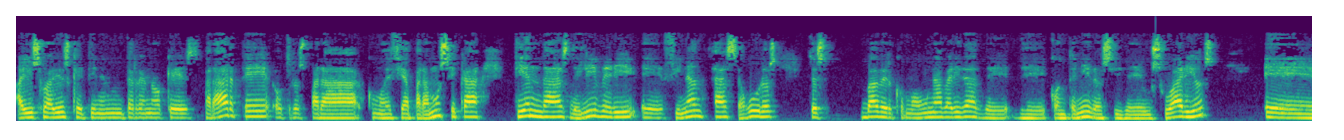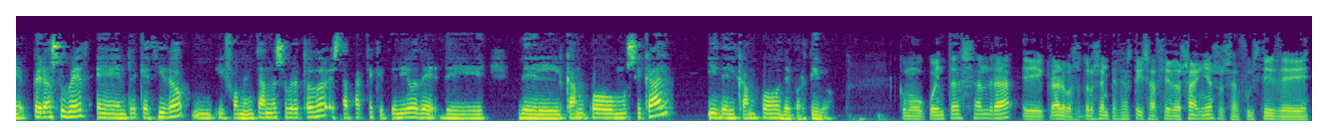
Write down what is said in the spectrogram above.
hay usuarios que tienen un terreno que es para arte, otros para, como decía, para música, tiendas, delivery, eh, finanzas, seguros. Entonces, va a haber como una variedad de, de contenidos y de usuarios eh, pero a su vez eh, enriquecido y fomentando sobre todo esta parte que te digo de, de, del campo musical y del campo deportivo. como cuentas, Sandra, eh, claro, vosotros empezasteis hace dos años, o sea, fuisteis de,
